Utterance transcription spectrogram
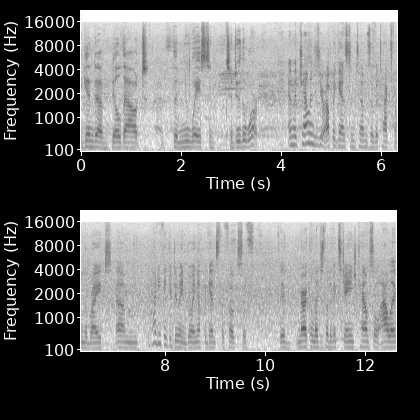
begin to build out the new ways to, to do the work. And the challenges you're up against in terms of attacks from the right, um, how do you think you're doing going up against the folks of the American Legislative Exchange Council, ALEC,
